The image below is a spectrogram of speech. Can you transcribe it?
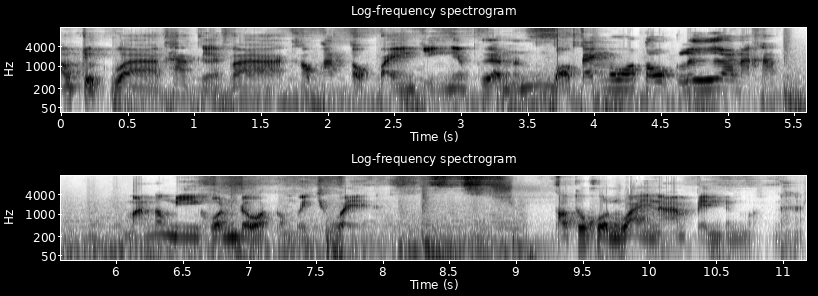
เอาจุดว่าถ้าเกิดว่าเขาพัดตกไปจริงๆเนี่ยเพื่อนมันบอกแตงโมตกเรือนะครับ มันต้องมีคนโดดลงไปช่วยนะเพราะทุกคนว่ายน้ำเป็นกันหมดนะฮะ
